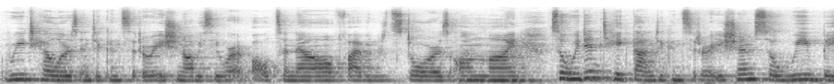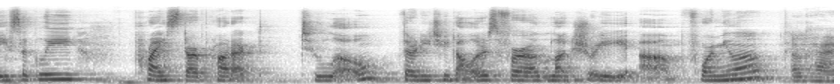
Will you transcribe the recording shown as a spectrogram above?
retailers into consideration obviously we're at Ulta now 500 stores mm-hmm. online so we didn't take that into consideration so we basically priced our product too low $32 for a luxury um, formula Okay.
